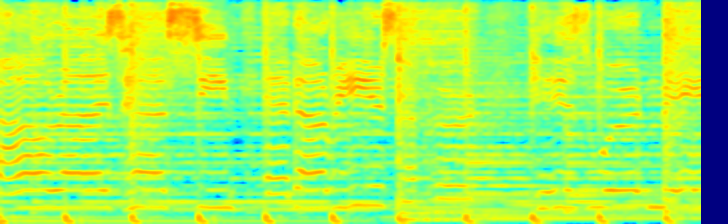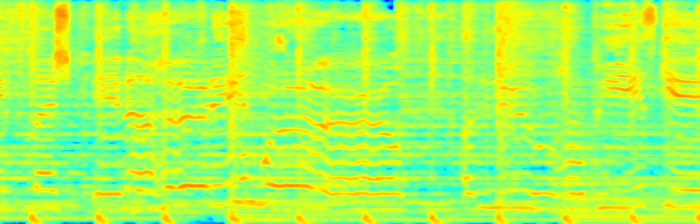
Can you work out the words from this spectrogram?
Our eyes have seen and our ears have heard His word made flesh in a hurting world. A new hope He is giving.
